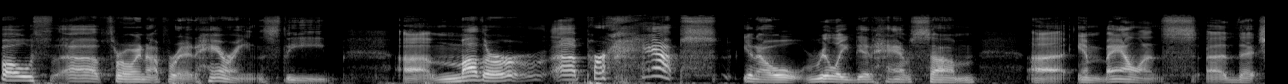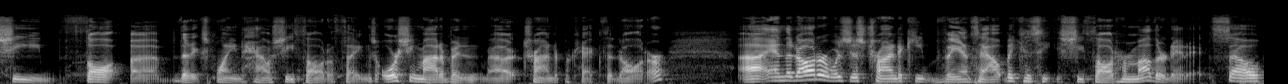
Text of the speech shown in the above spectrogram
both uh, throwing up red herrings. The uh, mother, uh, perhaps, you know, really did have some uh, imbalance uh, that she thought uh, that explained how she thought of things, or she might have been trying to protect the daughter. And the daughter was just trying to keep Vance out because he, she thought her mother did it. So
